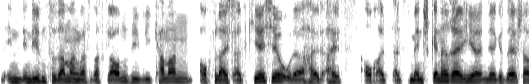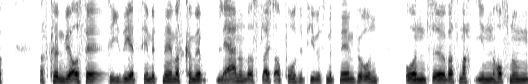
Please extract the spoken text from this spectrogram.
in, in diesem Zusammenhang, was, was glauben Sie, wie kann man auch vielleicht als Kirche oder halt als auch als, als Mensch generell hier in der Gesellschaft, was können wir aus der Krise jetzt hier mitnehmen? Was können wir lernen, was vielleicht auch Positives mitnehmen für uns? Und äh, was macht Ihnen Hoffnung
